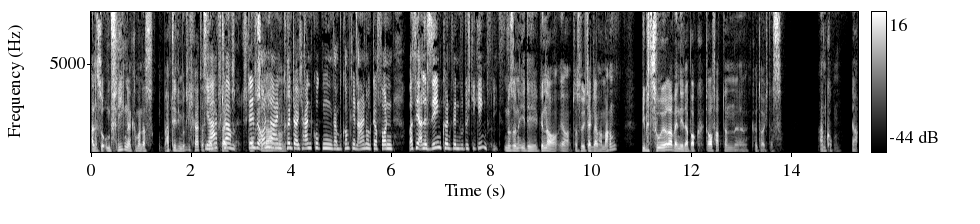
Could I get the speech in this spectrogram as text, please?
alles so umfliegen, dann kann man das, habt ihr die Möglichkeit, das ja, dann klar, vielleicht stellen wir online, könnt ihr euch angucken, dann bekommt ihr einen Eindruck davon, was ihr alles sehen könnt, wenn du durch die Gegend fliegst. Nur so eine Idee, genau, ja, das würde ich ja gleich mal machen. Liebe Zuhörer, wenn ihr da Bock drauf habt, dann äh, könnt ihr euch das angucken. Ja.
